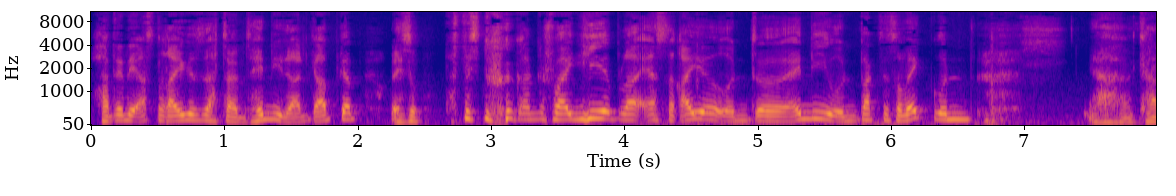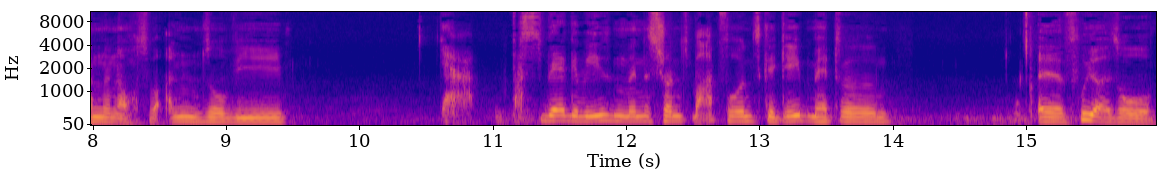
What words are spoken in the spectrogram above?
hat in der ersten Reihe gesagt, hat das Handy dann gehabt gehabt. Und ich so, was bist du für Krankenschwein hier, bla, erste Reihe und äh, Handy und packt es so weg und ja, kam dann auch so an, so wie, ja, was wäre gewesen, wenn es schon Smartphones gegeben hätte, äh, früher so,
